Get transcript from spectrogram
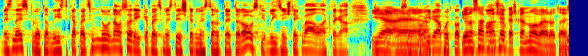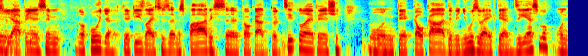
Mēs nesaprotam īsti, kāpēc. Nu, nav svarīgi, kāpēc mēs tieši skatāmies caur Tētorovski, līdz viņš tiek vēlāk. Kā, ir, Jā, jā, jā. ir jābūt kaut Jo no kādam sākuma viņš vienkārši kā novērotājs. ir. Jā, pieņemsim, no kuģa tiek izlaists uz zemes pāris eh, kaut kādi tur ciklonētieši, un tiek kaut kādi viņi uzveikti ar dziesmu. Un,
